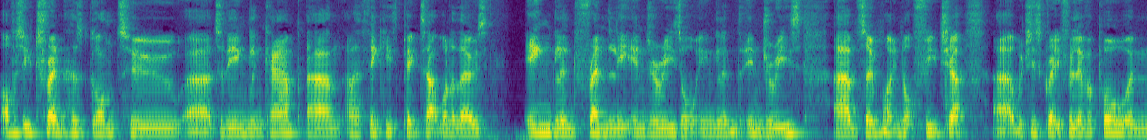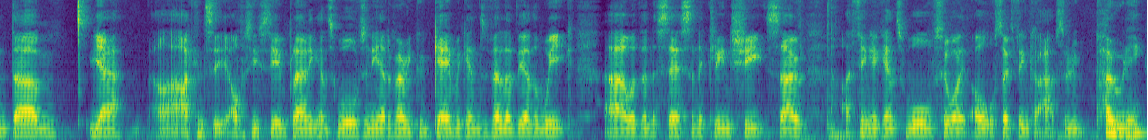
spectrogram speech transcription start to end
Obviously, Trent has gone to uh, to the England camp, um, and I think he's picked up one of those England friendly injuries or England injuries, um, so might not feature, uh, which is great for Liverpool. And um, yeah, I can see obviously see him playing against Wolves, and he had a very good game against Villa the other week uh, with an assist and a clean sheet. So I think against Wolves, who I also think are absolute pony,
